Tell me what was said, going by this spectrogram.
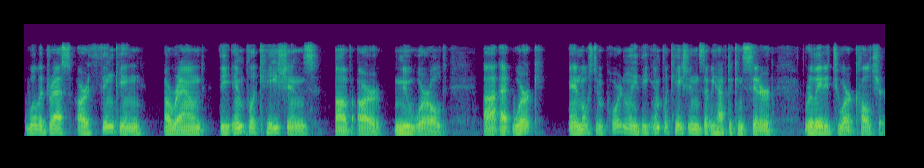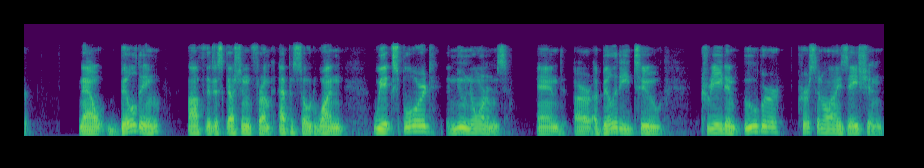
will address our thinking around the implications of our new world uh, at work, and most importantly, the implications that we have to consider related to our culture. Now, building off the discussion from episode one, we explored the new norms and our ability to create an uber personalization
